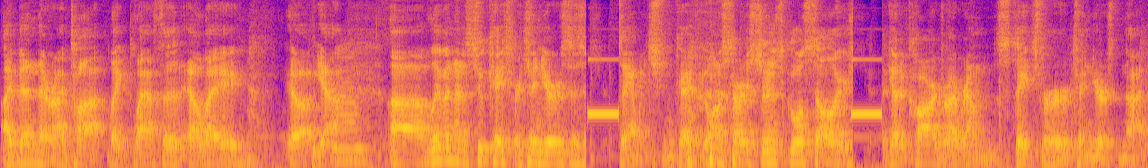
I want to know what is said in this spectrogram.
I've been there, I taught Lake Placid, LA. Uh, yeah. Uh, living in a suitcase for 10 years is a sandwich. Okay, if you want to start a shooting school, sell all your get a car, drive around the states for 10 years, not.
